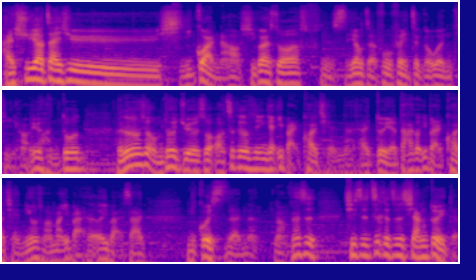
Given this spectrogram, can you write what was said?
还需要再去习惯，然后习惯说使用者付费这个问题哈。因为很多很多东西，我们都会觉得说，哦，这个东西应该一百块钱那才对啊，大家都一百块钱，你为什么卖一百二、一百三？你贵死人了啊！但是其实这个是相对的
